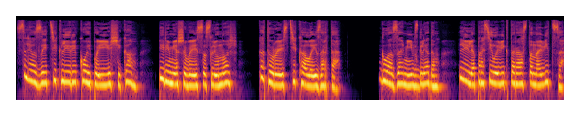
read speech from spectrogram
Слезы текли рекой по ее щекам, перемешиваясь со слюной, которая стекала изо рта. Глазами и взглядом Лиля просила Виктора остановиться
